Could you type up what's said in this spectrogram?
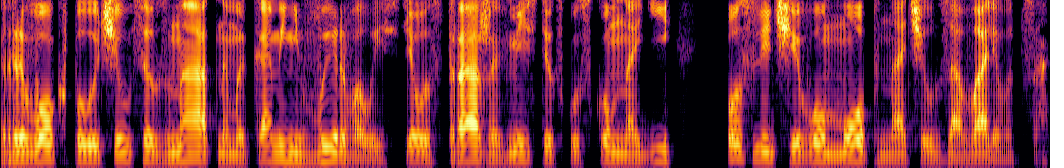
Рывок получился знатным, и камень вырвал из тела стража вместе с куском ноги, после чего моб начал заваливаться.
